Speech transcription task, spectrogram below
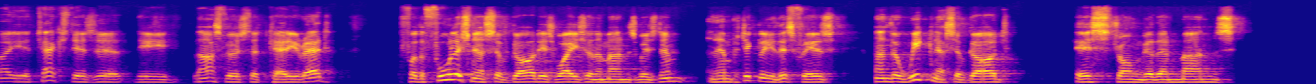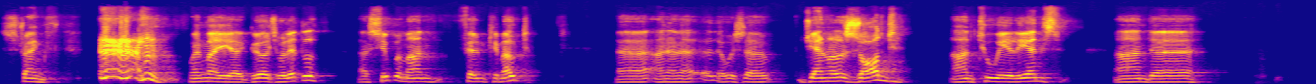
My text is uh, the last verse that Kerry read. For the foolishness of God is wiser than man's wisdom. And then, particularly, this phrase, and the weakness of God is stronger than man's strength. when my uh, girls were little, a Superman film came out, uh, and uh, there was a General Zod and two aliens, and uh,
